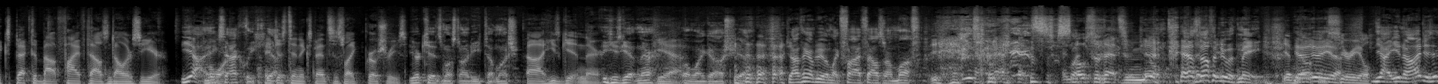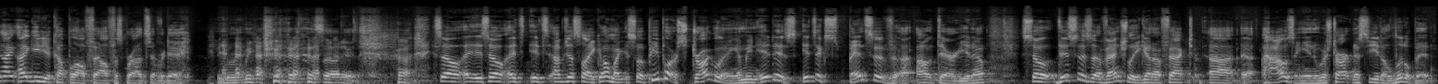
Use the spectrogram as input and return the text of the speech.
expect about five thousand dollars a year. Yeah, More. exactly. Yeah. just in expenses like groceries. Your kids must not eat that much. Uh, he's getting there. He's getting there. Yeah. Oh my gosh. Yeah. I think I'm doing like five thousand a month. Just And like- most of that's milk. It has nothing to do with me. Yeah, milk and cereal. Yeah, you know, I just I, I give you a couple alfalfa sprouts every day. You believe me? so it is. So so it's it's I'm just like oh my. So people are struggling. I mean, it is it's expensive uh, out there. You know. So this is eventually going to affect uh, uh, housing, and we're starting to see it a little bit.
